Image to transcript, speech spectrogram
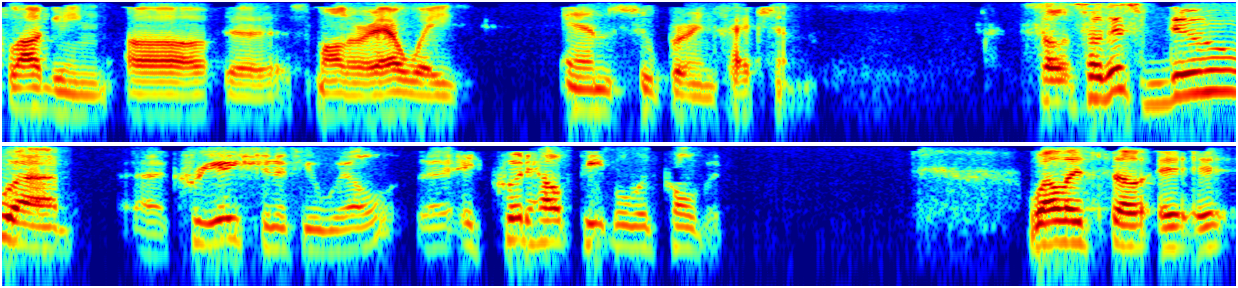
clogging of the smaller airways and superinfection. So, so this new uh, uh, creation, if you will, uh, it could help people with COVID. Well, it's a, it, it,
